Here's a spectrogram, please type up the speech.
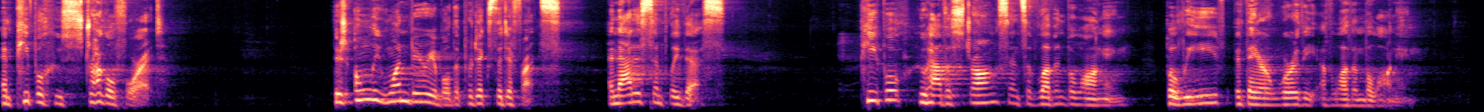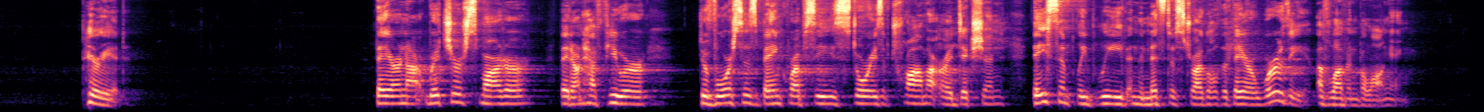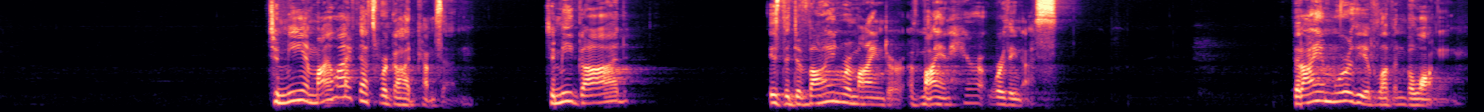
and people who struggle for it, there's only one variable that predicts the difference, and that is simply this people who have a strong sense of love and belonging believe that they are worthy of love and belonging. Period. They are not richer, smarter, they don't have fewer divorces, bankruptcies, stories of trauma or addiction. They simply believe in the midst of struggle that they are worthy of love and belonging. To me, in my life, that's where God comes in. To me, God is the divine reminder of my inherent worthiness, that I am worthy of love and belonging.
